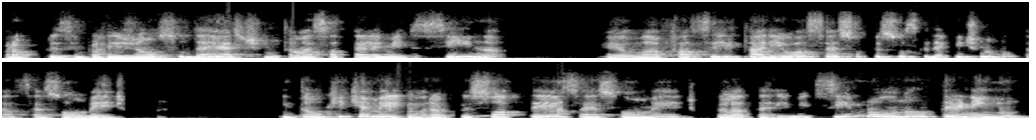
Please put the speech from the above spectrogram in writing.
por exemplo, a região sudeste. Então, essa telemedicina, ela facilitaria o acesso a pessoas que, de repente, não vão ter acesso ao médico. Então, o que, que é melhor? A pessoa ter acesso ao médico pela telemedicina ou não ter nenhum?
